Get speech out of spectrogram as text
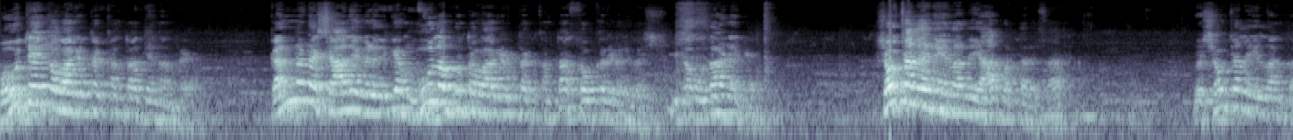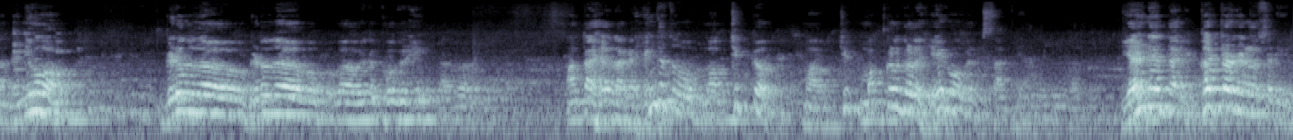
ಬಹುತೇಕವಾಗಿರ್ತಕ್ಕಂಥದ್ದು ಏನಂದರೆ ಕನ್ನಡ ಶಾಲೆಗಳಿಗೆ ಮೂಲಭೂತವಾಗಿರ್ತಕ್ಕಂಥ ಸೌಕರ್ಯಗಳಿವೆ. ಈಗ ಉದಾಹರಣೆಗೆ ಶೌಚಾಲಯನೇ ಇಲ್ಲ ಅಂದರೆ ಯಾರು ಬರ್ತಾರೆ ಸರ್? ಇವಾಗ ಶೌಚಾಲಯ ಇಲ್ಲ ಅಂತಂದರೆ ನೀವು ಗಿಡದ ಗಿಡದ ಇದಕ್ಕೆ ಹೋಗ್ರಿ. ಅಂತ ಹೇಳಿದಾಗ ಹೆಂಗದು ಚಿಕ್ಕ ಚಿಕ್ಕ ಮಕ್ಕಳುಗಳು ಹೇಗೆ ಹೋಗೋಕ್ಕೆ ಸಾಧ್ಯ? ಎರಡನೇದಾಗಿ ಕಟ್ಟಡಗಳು ಸರಿ ಇಲ್ಲ.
